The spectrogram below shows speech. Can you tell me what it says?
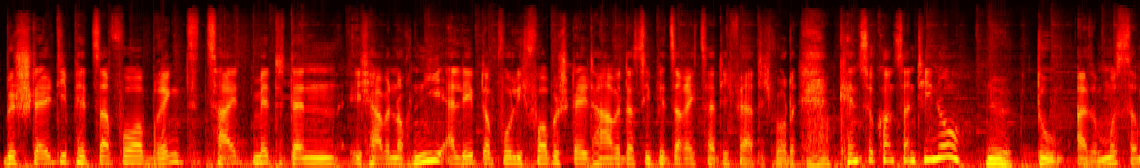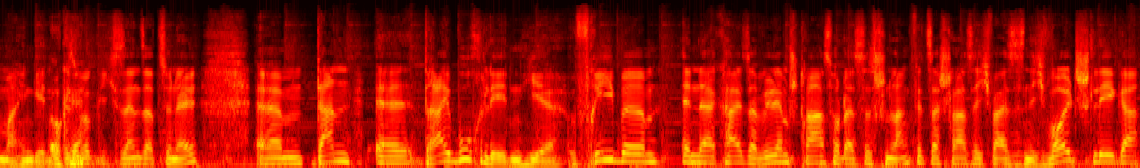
bestellt die Pizza vor, bringt Zeit mit, denn ich habe noch nie erlebt, obwohl ich vorbestellt habe, dass die Pizza rechtzeitig fertig wurde. Kennst du Constantino? Nö. Du, also musst du mal hingehen. Okay. Wirklich sensationell. Ähm, dann äh, drei Buchläden hier. Friebe in der Kaiser-Wilhelm-Straße oder ist es schon Langwitzer Straße? Ich weiß es nicht. Wollschläger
